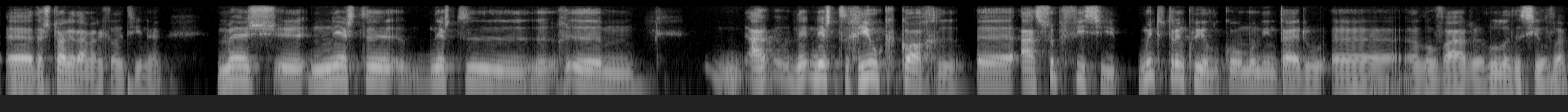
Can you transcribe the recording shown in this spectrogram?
uh, da história da América Latina, mas uh, neste, neste, uh, neste rio que corre à superfície muito tranquilo, com o mundo inteiro a louvar Lula da Silva,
